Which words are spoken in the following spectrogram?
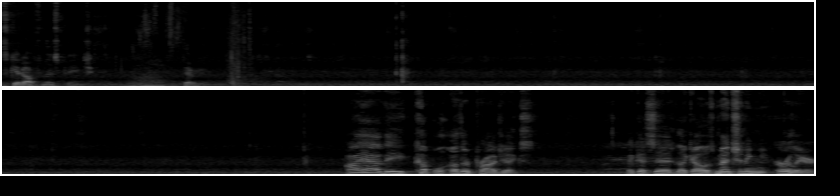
Let's get off of this page. There we go. I have a couple other projects. Like I said, like I was mentioning earlier,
